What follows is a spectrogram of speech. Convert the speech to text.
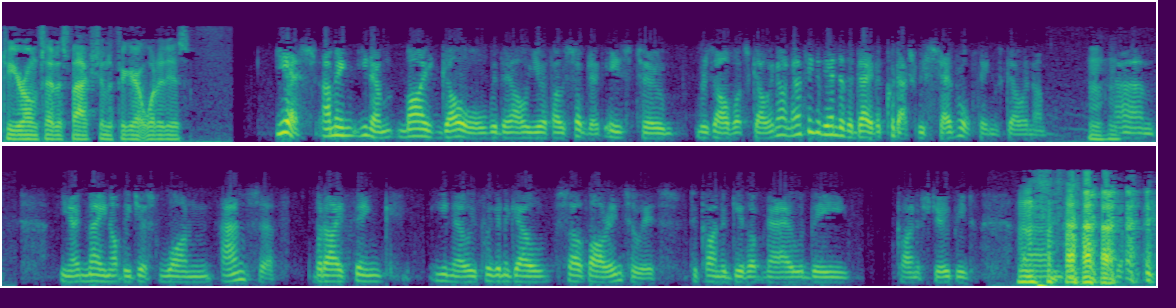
to your own satisfaction, to figure out what it is? Yes, I mean, you know, my goal with the whole UFO subject is to resolve what's going on. And I think at the end of the day, there could actually be several things going on. hmm Um, you know, it may not be just one answer, but I think, you know, if we're going to go so far into it, to kind of give up now would be kind of stupid. Um, I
